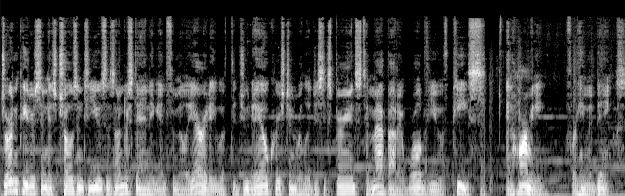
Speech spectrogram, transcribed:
Jordan Peterson has chosen to use his understanding and familiarity with the Judeo Christian religious experience to map out a worldview of peace and harmony for human beings.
